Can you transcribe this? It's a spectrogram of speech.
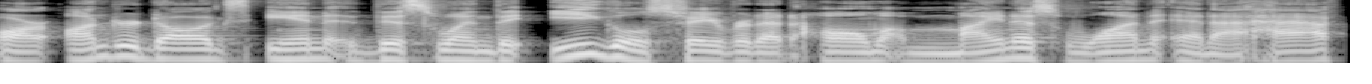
are underdogs in this one. The Eagles favored at home minus one and a half.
